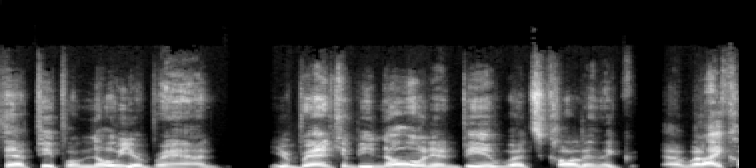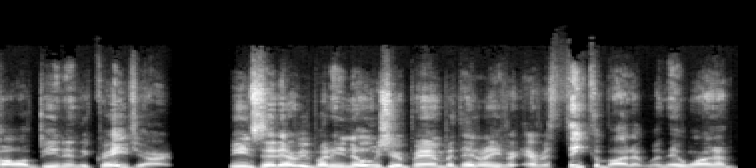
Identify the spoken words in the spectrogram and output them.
to have people know your brand. Your brand can be known and be what's called in the uh, what i call being in the graveyard means that everybody knows your brand, but they don't even ever think about it when they want to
